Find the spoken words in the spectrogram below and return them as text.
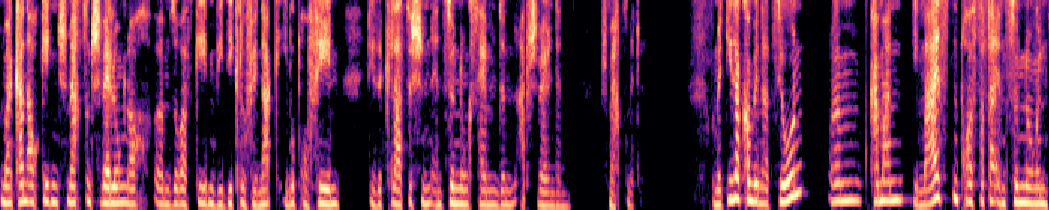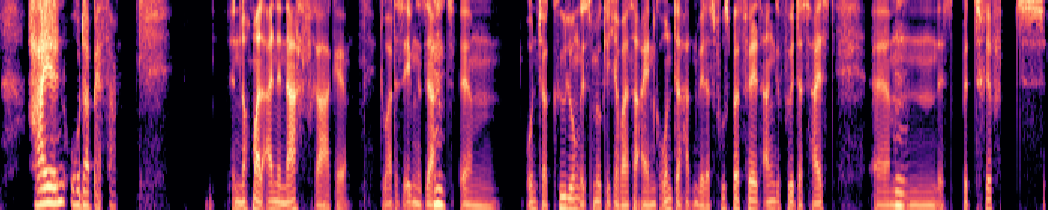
Und man kann auch gegen Schmerz und Schwellung noch ähm, sowas geben wie Diclofenac, Ibuprofen, diese klassischen entzündungshemmenden, abschwellenden Schmerzmittel. Und mit dieser Kombination ähm, kann man die meisten Prostataentzündungen heilen oder bessern. Nochmal eine Nachfrage. Du hattest eben gesagt, hm. ähm, Unterkühlung ist möglicherweise ein Grund. Da hatten wir das Fußballfeld angeführt. Das heißt, ähm, hm. es betrifft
